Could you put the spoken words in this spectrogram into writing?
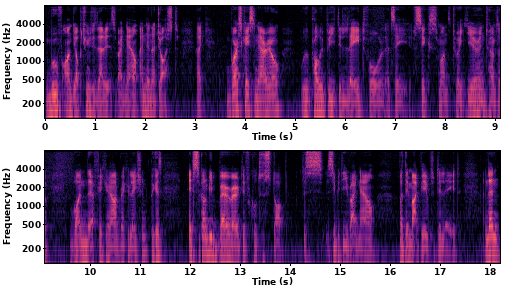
move on the opportunity that is right now and then adjust? Like worst case scenario will probably be delayed for let's say six months to a year in terms of when they're figuring out regulation because it's going to be very very difficult to stop s- CBD right now, but they might be able to delay it. And then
